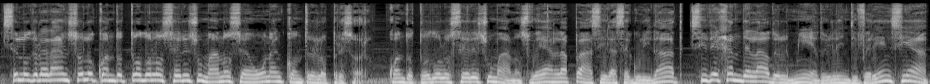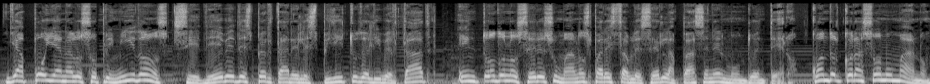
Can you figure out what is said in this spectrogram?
se lograrán solo cuando todos los seres humanos se unan contra el opresor. Cuando todos los seres humanos vean la paz y la seguridad, si dejan de lado el miedo y la indiferencia y apoyan a los oprimidos, se debe despertar el espíritu de libertad en todos los seres humanos para establecer la paz en el mundo entero. Cuando el corazón humano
